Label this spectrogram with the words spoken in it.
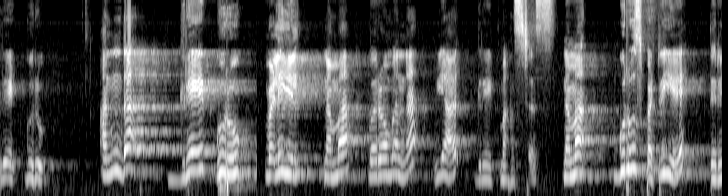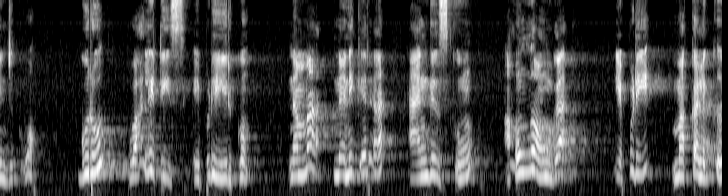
கிரேட் குரு. அந்த கிரேட் குரு வழியில் நம்ம வரோமன்னா வி ஆர் கிரேட் மாஸ்டர்ஸ் நம்ம குருஸ் பற்றியே தெரிஞ்சுக்குவோம். குரு குவாலிட்டிஸ் எப்படி இருக்கும்? நம்ம நினைக்கிற ஆங்கிள்ஸ்க்கும் அவங்கவுங்க எப்படி மக்களுக்கு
